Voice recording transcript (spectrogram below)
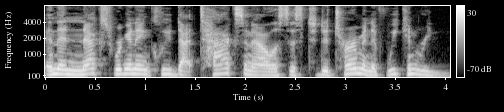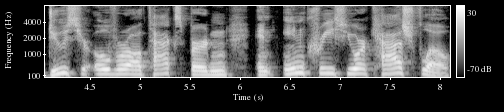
And then next, we're going to include that tax analysis to determine if we can reduce your overall tax burden and increase your cash flow,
